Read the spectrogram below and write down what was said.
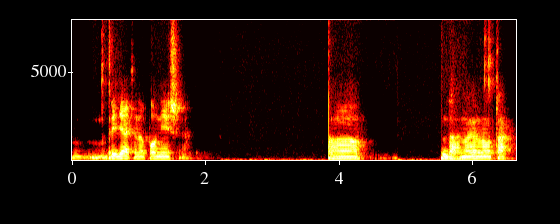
бредятина полнейшая. А, да, наверное, вот так.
